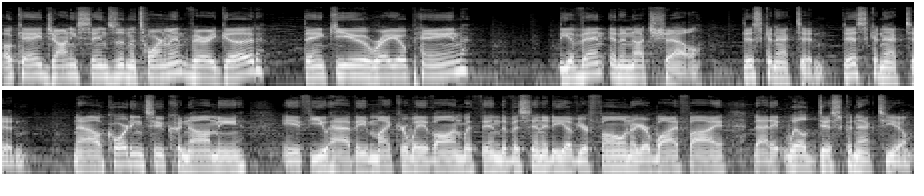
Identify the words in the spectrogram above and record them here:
Okay, Johnny Sins is in the tournament. Very good. Thank you, Rayo Payne. The event in a nutshell. Disconnected. Disconnected. Now, according to Konami, if you have a microwave on within the vicinity of your phone or your Wi Fi, that it will disconnect you.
